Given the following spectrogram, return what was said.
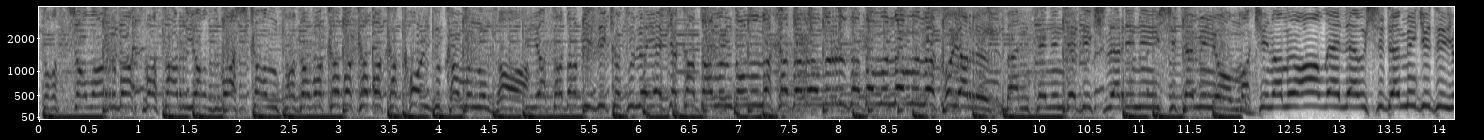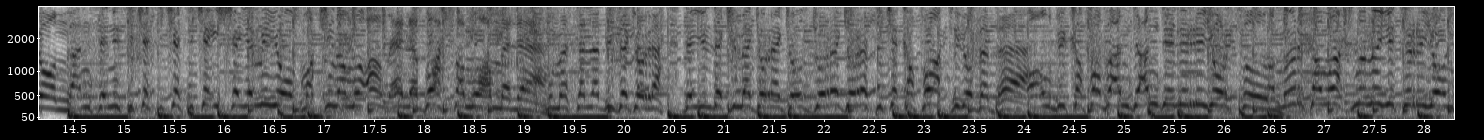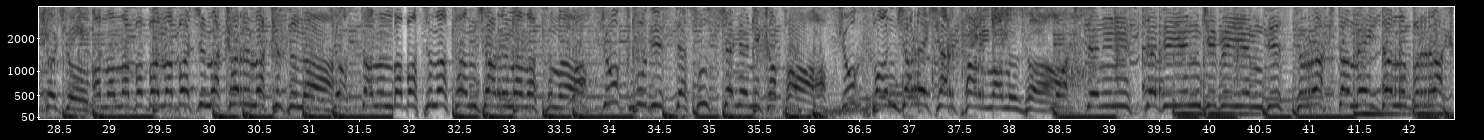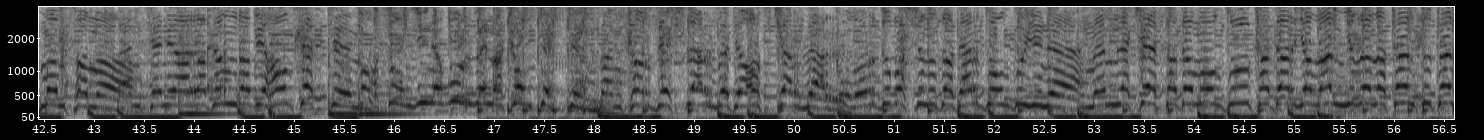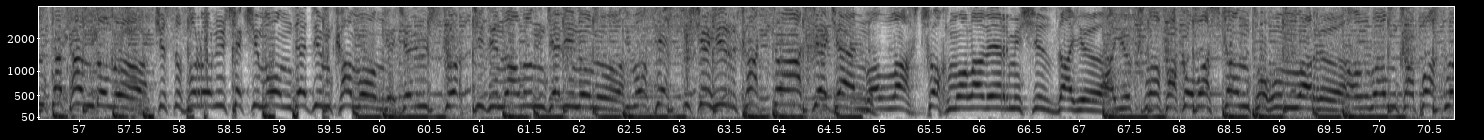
Saz çalar bas basar yaz başkan. Saza baka baka baka koyduk amınıza. Piyasada bizi kötüleyecek adamın donuna kadar alırız adamın amına koyarız. Ben senin dediklerini işitemiyorum. Makinanı al ele IŞİD'e mi gidiyorsun? Ben seni sike sike sike işe yemiyorum. Makinamı al ele başla muamele. Bu mesele bize göre değil de kime göre. Göz göre göre sike kafa atıyor bebe. Al bir kafa benden deliriyorsun Sanırsam aklını yitiriyorsun çocuk Anana babana bacına karına kızına. Yastanın babasına sancarın anasına. Af yok bu diste sus çeneni kapa. Af yok pancar eker tarlanıza. Bak senin istediğin gibiyim sana. Ben seni aradım da bir halt ettim. Sağ sol yine vur ve nakavt ettim. Ben kardeşler ve de askerler. Olurdu başınıza dert oldu yine. Bu memleket adam olduğu kadar yalan Yılan atan tutan satan dolu. 2-0-13 Ekim 10 dedim come on. Gece 3-4 gidin alın gelin onu. Sivas Eskişehir kaç saat yegen? Vallah çok mola vermişiz dayı. Ayıkla fako başkan tohumları. Sağlam kapakla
